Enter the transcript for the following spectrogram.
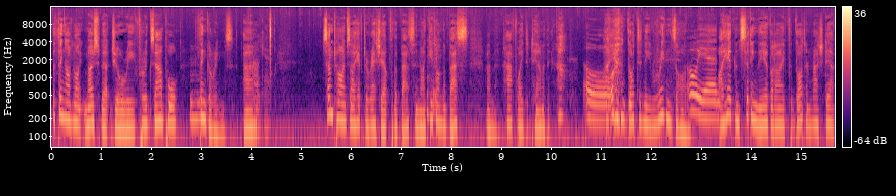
the thing I like most about jewellery, for example, Mhm. finger rings. Um, okay. Sometimes I have to rush out for the bus, and I get on the bus. I'm halfway to town. and think, oh, Oh. I haven't got any rings on. Oh yeah. I had them sitting there, but I forgot and rushed out.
